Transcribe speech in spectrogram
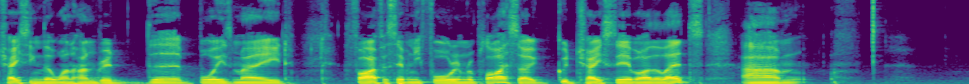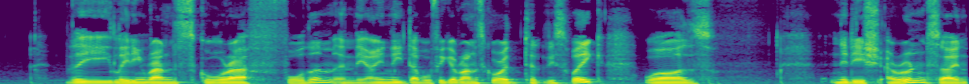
chasing the 100, the boys made five for 74 in reply, so good chase there by the lads. Um, the leading run scorer for them and the only double figure run scorer t- this week was Nadish Arun. So,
